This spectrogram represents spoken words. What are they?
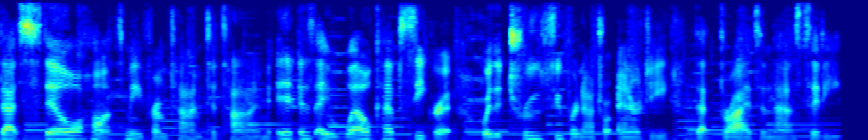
that still haunts me from time to time. It is a well kept secret for the true supernatural energy that thrives in that city.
